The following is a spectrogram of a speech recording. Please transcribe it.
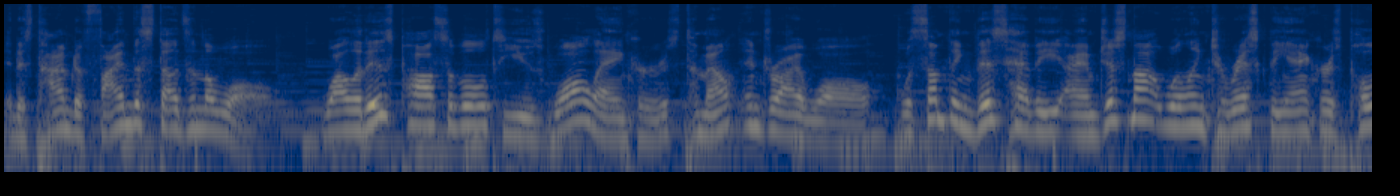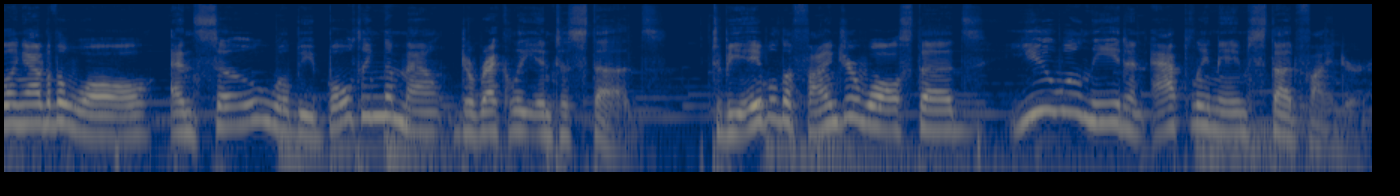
it is time to find the studs in the wall. While it is possible to use wall anchors to mount in drywall, with something this heavy I am just not willing to risk the anchors pulling out of the wall, and so will be bolting the mount directly into studs. To be able to find your wall studs, you will need an aptly named stud finder.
